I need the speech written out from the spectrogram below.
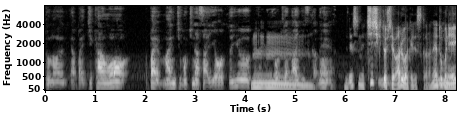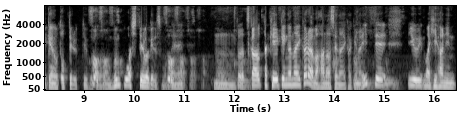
トの、やっぱり時間を、やっぱり毎日持ちなさいよといううんことじゃないですかね。ですね。知識としてはあるわけですからね。うん特に英検を取ってるっていうことは、そうそうそう文法は知ってるわけですもんね。そうそうそう。ただ使った経験がないから、まあ話せない、書けないってうんいう、まあ批判に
